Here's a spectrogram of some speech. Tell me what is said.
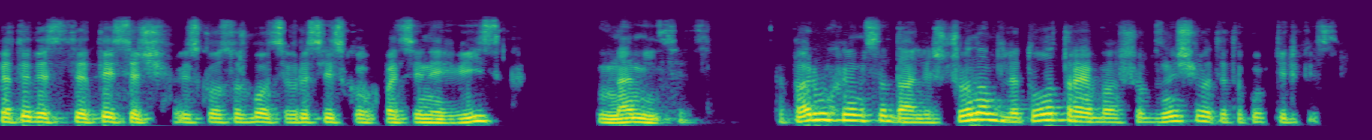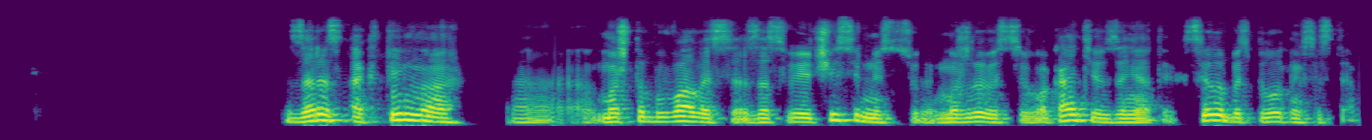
50 тисяч військовослужбовців російських окупаційних військ на місяць. Тепер рухаємося далі. Що нам для того треба, щоб знищувати таку кількість? Зараз активно е, масштабувалися за своєю чисельністю, можливістю вакантів зайнятих сили безпілотних систем.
